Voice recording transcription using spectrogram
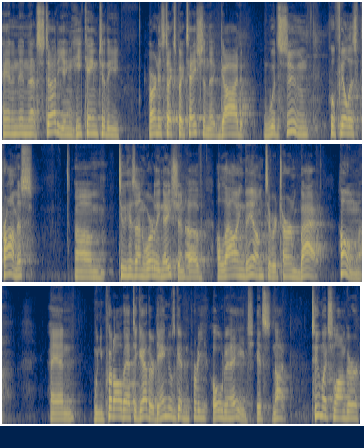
And in that studying, he came to the earnest expectation that God would soon fulfill his promise um, to his unworthy nation of allowing them to return back home. And when you put all that together, Daniel's getting pretty old in age. It's not too much longer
